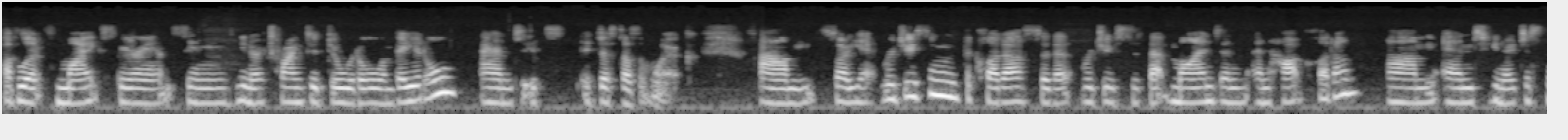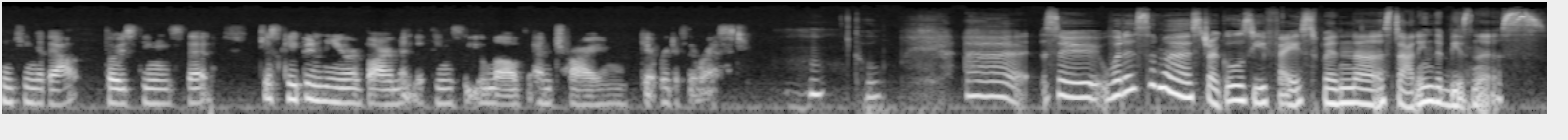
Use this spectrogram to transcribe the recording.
have learned from my experience in you know trying to do it all and be it all, and it's it just doesn't work. Um, so yeah, reducing the clutter so that reduces that mind and, and heart clutter, um, and you know just thinking about those things that just keep in your environment the things that you love and try and get rid of the rest. Mm-hmm. Cool. Uh, so, what are some uh, struggles you faced when uh, starting the business?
